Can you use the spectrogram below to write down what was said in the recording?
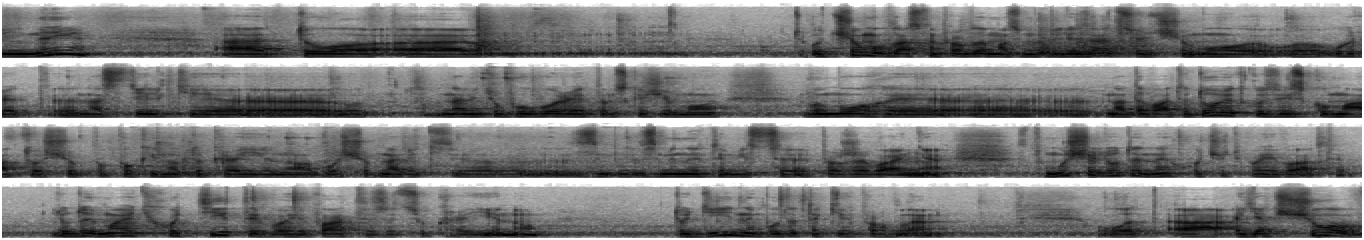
війни, то у чому власне проблема з мобілізацією? Чому е, уряд настільки е, навіть обговорює там, скажімо, вимоги е, надавати довідку з військкомату, щоб покинути країну, або щоб навіть змінити місце проживання? Тому що люди не хочуть воювати. Люди мають хотіти воювати за цю країну. Тоді не буде таких проблем. От а якщо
